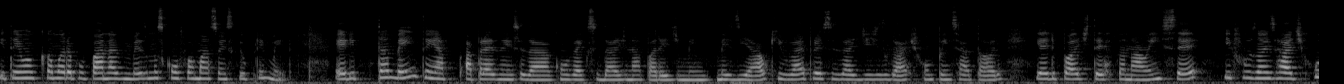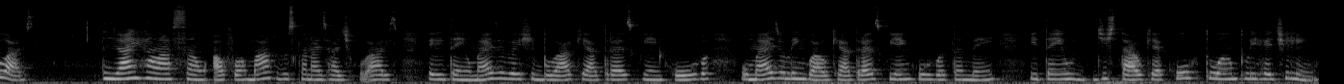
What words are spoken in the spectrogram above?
e tem uma câmara pulpar nas mesmas conformações que o primeiro. Ele também tem a, a presença da convexidade na parede mesial, que vai precisar de desgaste compensatório, e ele pode ter canal em C e fusões radiculares. Já em relação ao formato dos canais radiculares, ele tem o mésio vestibular, que é atrésico e em curva, o mésio lingual, que é atrésico e em curva também, e tem o distal, que é curto, amplo e retilíneo.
